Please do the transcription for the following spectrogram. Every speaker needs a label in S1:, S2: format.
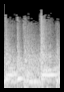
S1: Thank you.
